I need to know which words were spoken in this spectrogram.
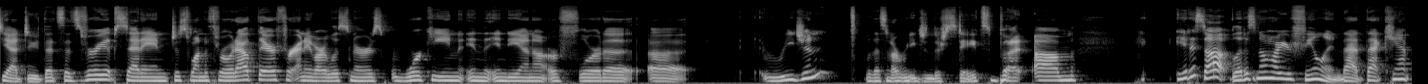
yeah, dude, that's that's very upsetting. Just want to throw it out there for any of our listeners working in the Indiana or Florida uh, region. Well, that's not a region; they're states. But um, hit us up. Let us know how you're feeling. That that can't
